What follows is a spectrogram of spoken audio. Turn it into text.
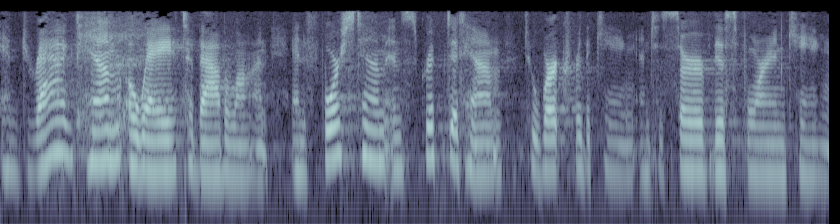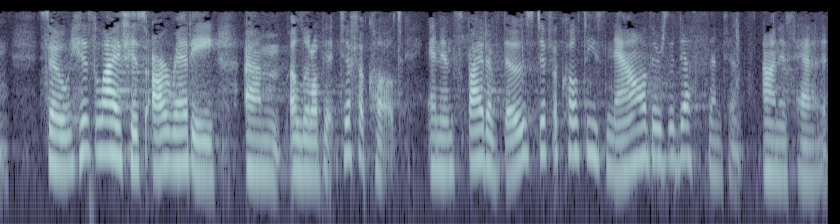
and dragged him away to Babylon and forced him and scripted him to work for the king and to serve this foreign king. So his life is already um, a little bit difficult. And in spite of those difficulties, now there's a death sentence on his head.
